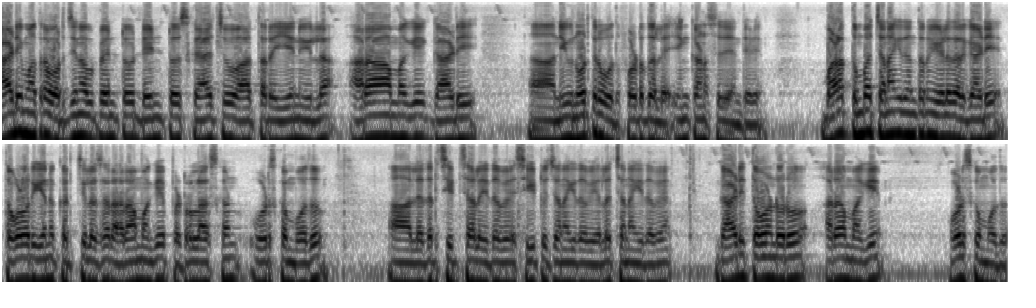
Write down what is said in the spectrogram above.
ಗಾಡಿ ಮಾತ್ರ ಒರಿಜಿನಲ್ ಪೇಂಟು ಡೆಂಟು ಸ್ಕ್ರ್ಯಾಚು ಆ ಥರ ಏನೂ ಇಲ್ಲ. ಆರಾಮಾಗಿ ಗಾಡಿ ನೀವು ನೋಡ್ತಿರ್ಬೋದು ಫೋಟೋದಲ್ಲೇ ಹೆಂಗೆ ಕಾಣಿಸ್ತಿದೆ ಅಂತೇಳಿ. ಭಾಳ ತುಂಬ ಚೆನ್ನಾಗಿದೆ ಅಂತಲೂ ಹೇಳಿದ್ದಾರೆ ಗಾಡಿ. ತೊಗೊಳೋರಿಗೆ ಏನೂ ಖರ್ಚಿಲ್ಲ ಸರ್. ಆರಾಮಾಗಿ ಪೆಟ್ರೋಲ್ ಹಾಕ್ಸ್ಕೊಂಡು ಓಡಿಸ್ಕೊಬೋದು. ಲೆದರ್ ಸೀಟ್ಸ್ ಎಲ್ಲ ಇದ್ದಾವೆ ಸೀಟು ಚೆನ್ನಾಗಿದ್ದಾವೆ ಎಲ್ಲ ಚೆನ್ನಾಗಿದ್ದಾವೆ ಗಾಡಿ ತೊಗೊಂಡವರು ಆರಾಮಾಗಿ ಓಡಿಸ್ಕೊಬೋದು,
